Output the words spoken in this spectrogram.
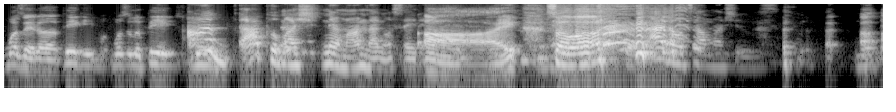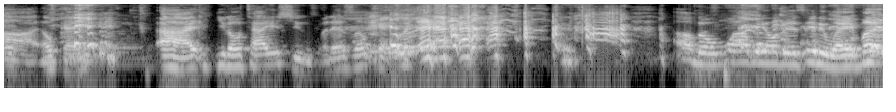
was it uh piggy? Was it a pig? I I put my sh- never mind, I'm not gonna say that. All right. So uh I don't tie my shoes. uh, uh, okay. All right, you don't tie your shoes, but that's okay. I don't know why we on this anyway, but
